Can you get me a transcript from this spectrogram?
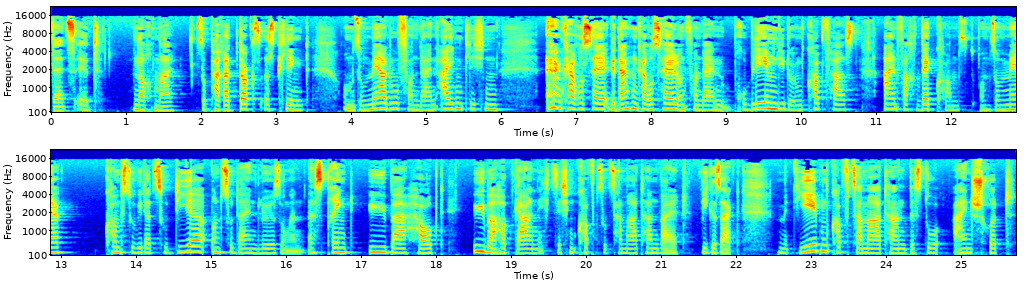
that's it. Nochmal, so paradox es klingt, umso mehr du von deinen eigentlichen Karussell, Gedankenkarussell und von deinen Problemen, die du im Kopf hast, einfach wegkommst, umso mehr kommst du wieder zu dir und zu deinen Lösungen. Es bringt überhaupt überhaupt gar nicht, sich einen Kopf zu zermatern, weil, wie gesagt, mit jedem Kopfzermatern bist du ein Schritt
